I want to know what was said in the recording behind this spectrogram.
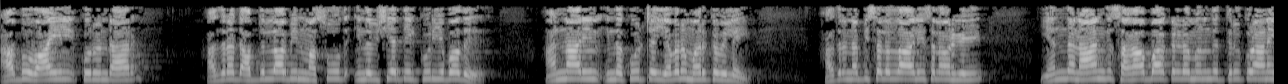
அபு வாயில் கூறுகின்றார் ஹசரத் அப்துல்லா பின் மசூத் இந்த விஷயத்தை கூறியபோது அன்னாரின் இந்த கூற்றை எவரும் மறுக்கவில்லை. ஹசரத் நபி ஸல்லல்லாஹு அலைஹி அவர்கள் எந்த நான்கு சகாபாக்களிடமிருந்து திருக்குரானை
